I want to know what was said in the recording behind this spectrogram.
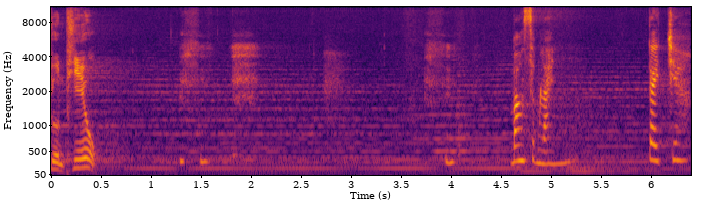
ជូនភ្ញៀវបងសម្លាញ់តែចាស់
